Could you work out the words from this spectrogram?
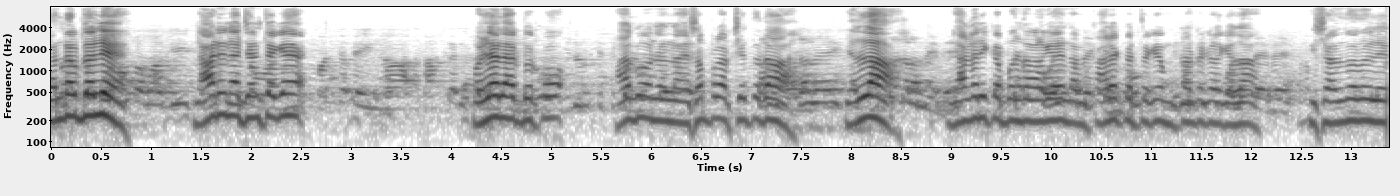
ಸಂದರ್ಭದಲ್ಲಿ ನಾಡಿನ ಜನತೆಗೆ ಒಳ್ಳೆಯದಾಗಬೇಕು. ಹಾಗೂ ನನ್ನ ಯಶಂಪುರ ಕ್ಷೇತ್ರದ ಎಲ್ಲ ನಾಗರಿಕ ಬಂಧುಗಳಿಗೆ, ನಮ್ಮ ಕಾರ್ಯಕರ್ತರಿಗೆ ಮುಖಂಡಗಳಿಗೆಲ್ಲ ಈ ಸಂದರ್ಭದಲ್ಲಿ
